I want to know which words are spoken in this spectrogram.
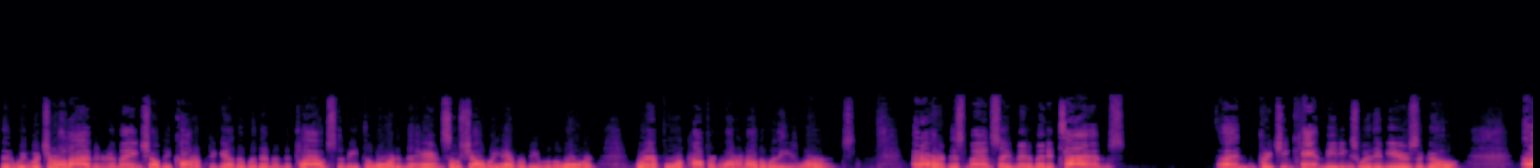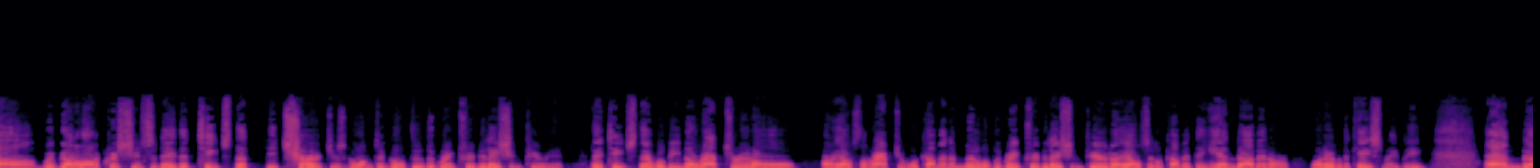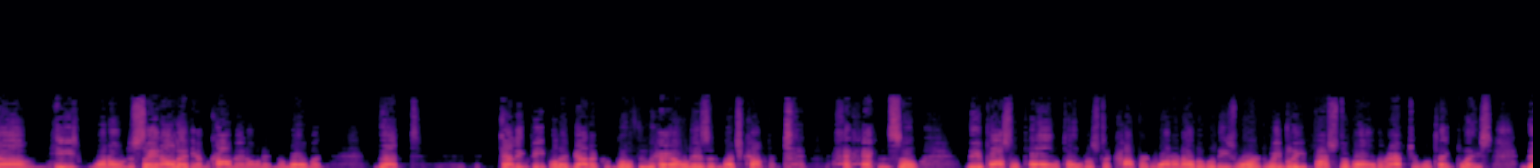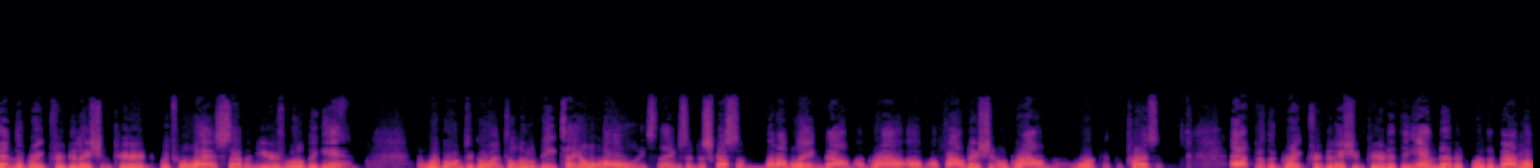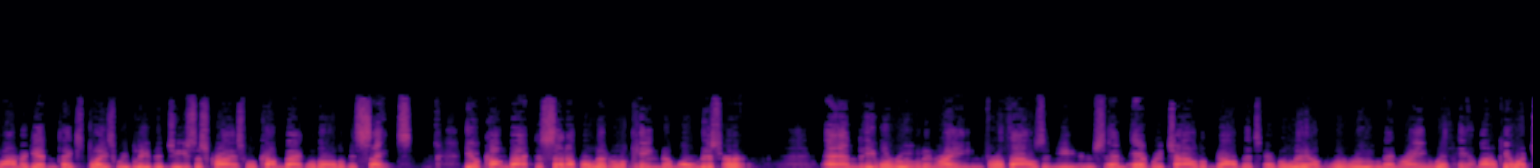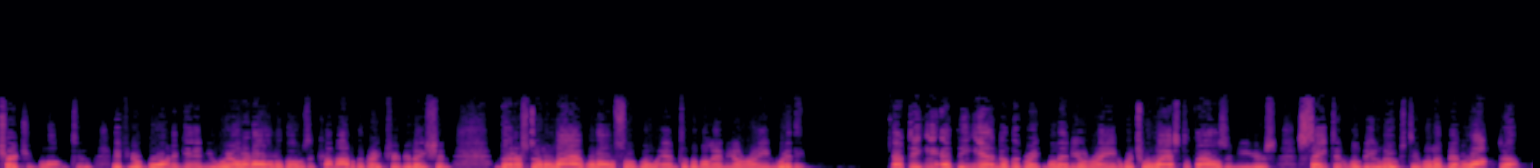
Then we which are alive and remain shall be caught up together with them in the clouds to meet the Lord in the air, and so shall we ever be with the Lord. Wherefore comfort one another with these words. And I heard this man say many, many times, and preaching camp meetings with him years ago, uh, we've got a lot of Christians today that teach that the church is going to go through the great tribulation period. They teach there will be no rapture at all, or else the rapture will come in the middle of the great tribulation period, or else it'll come at the end of it, or whatever the case may be. And uh, he went on to say, and I'll let him comment on it in a moment, that telling people they've got to go through hell isn't much comfort. and so the Apostle Paul told us to comfort one another with these words. We believe, first of all, the rapture will take place. Then the great tribulation period, which will last seven years, will begin. And we're going to go into little detail on all these things and discuss them, but I'm laying down a, ground, a foundational groundwork at the present. After the great tribulation period, at the end of it, where the battle of Armageddon takes place, we believe that Jesus Christ will come back with all of his saints. He'll come back to set up a literal kingdom on this earth and he will rule and reign for a thousand years, and every child of God that's ever lived will rule and reign with him. I don't care what church you belong to. If you're born again, you will, and all of those that come out of the Great Tribulation that are still alive will also go into the millennial reign with him. At the, at the end of the great millennial reign, which will last a thousand years, Satan will be loosed. He will have been locked up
